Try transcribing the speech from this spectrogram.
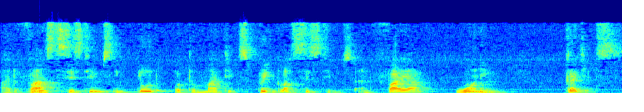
Advanced systems include automatic sprinkler systems and fire warning gadgets.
